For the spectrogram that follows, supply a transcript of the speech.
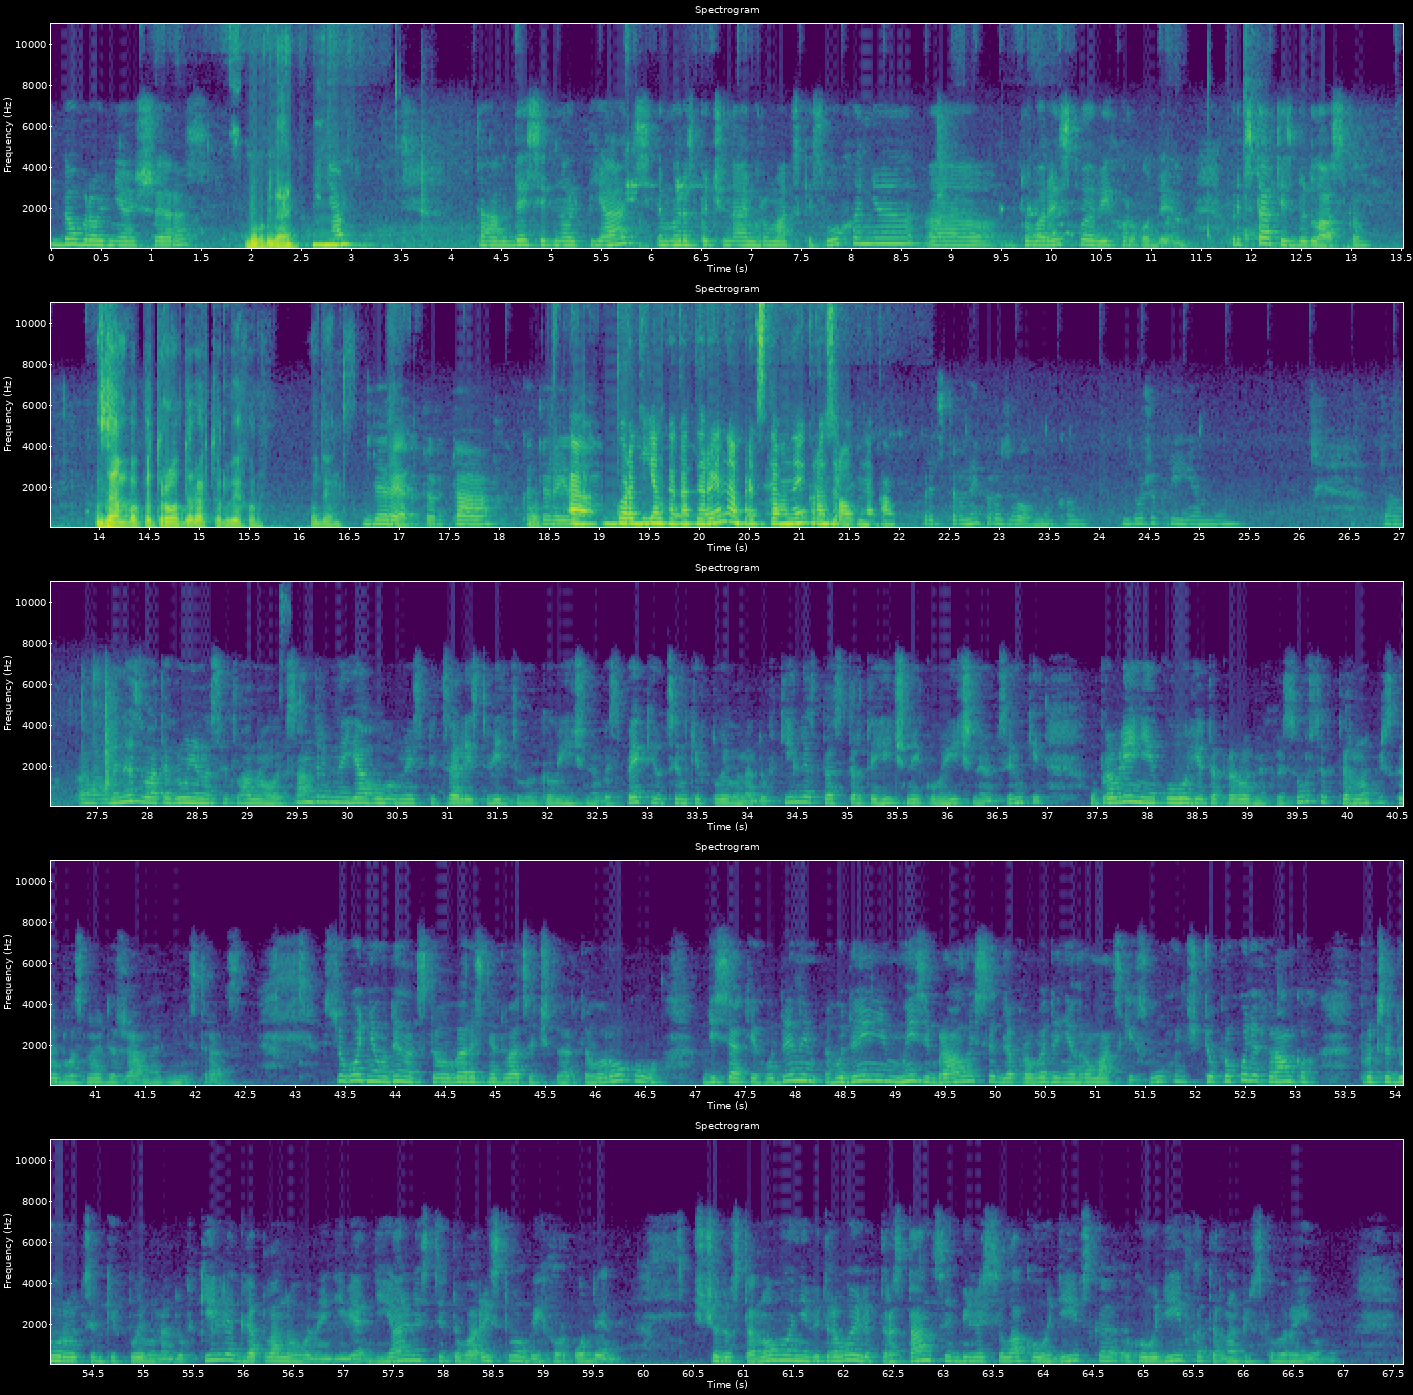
Доброго дня ще раз. Добрий день. Дня. Так, 10.05. Ми розпочинаємо громадські слухання е, товариства Віхор 1. Представтесь, будь ласка, Земба Петро, директор Вихор 1. директор. Так, Катерина, Гордієнка Катерина, представник розробника. представник розробника. Дуже приємно. Так, мене звати Груніна Світлана Олександрівна. Я головний спеціаліст відділу екологічної безпеки, оцінки впливу на довкілля та стратегічної екологічної оцінки управління екології та природних ресурсів Тернопільської обласної державної адміністрації. Сьогодні, 11 вересня 2024 року, в 10 годині, ми зібралися для проведення громадських слухань, що проходять в рамках процедури оцінки впливу на довкілля для планованої діяльності товариства Вихор 1 щодо встановлення вітрової електростанції біля села Колодіївка Тернопільського району.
